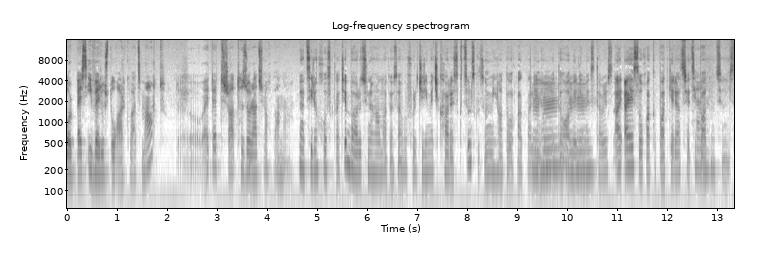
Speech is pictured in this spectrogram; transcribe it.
որպես ի վերուստ ուղարկված մարդ, այդ այդ շատ հզորացնող բան է։ Դա ծիրուն խոսք է, չէ՞, բարությունը համատեսան, որ ջրի մեջ քար է սկցում, սկցում մի հատ լինում, հետո ավելի մեծ դարս։ Այ այս օղակը պատկերացրեցի պատմությունից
